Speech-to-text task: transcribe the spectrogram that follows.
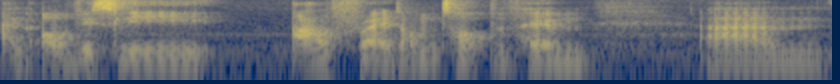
and obviously Alfred on top of him. Um,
